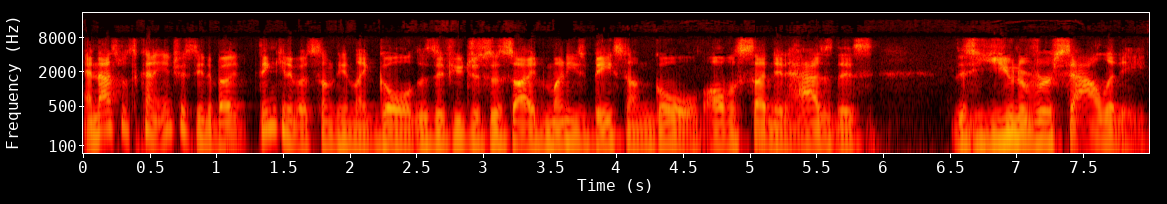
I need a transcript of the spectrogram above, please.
and that's what's kind of interesting about thinking about something like gold is if you just decide money's based on gold all of a sudden it has this this universality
